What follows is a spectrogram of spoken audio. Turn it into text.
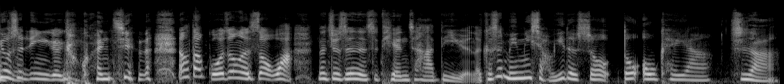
又是另一个一个 关键了，然后到国中的时候，哇，那就真的是天差地远了。可是明明小一的时候都 OK 呀，是啊。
